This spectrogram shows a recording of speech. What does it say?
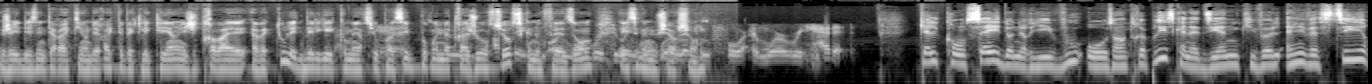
J'ai des interactions directes avec les clients et je travaille avec tous les délégués commerciaux possibles pour les mettre à jour sur ce que nous faisons et ce que nous cherchons. Quels conseils donneriez-vous aux entreprises canadiennes qui veulent investir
